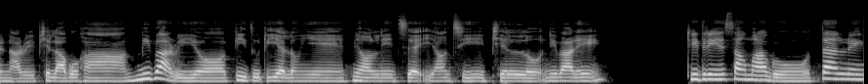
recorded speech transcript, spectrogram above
တနာတွေဖြစ်လာဖို့ဟာမိဘတွေရောပြည်သူတရက်လုံးရဲ့မျှော်လင့်ချက်ရောင်ချီဖြစ်လို့နေပါတယ်ဒီသတင်းဆောင်မကိုတန်လွင်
